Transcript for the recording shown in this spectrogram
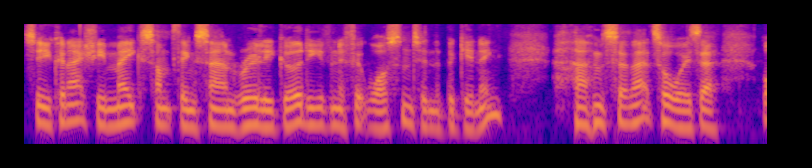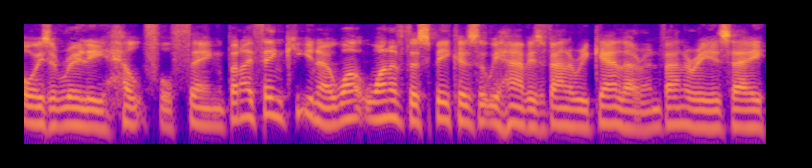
So you can actually make something sound really good, even if it wasn't in the beginning. Um, so that's always a always a really helpful thing. But I think you know one, one of the speakers that we have is Valerie Geller, and Valerie is a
